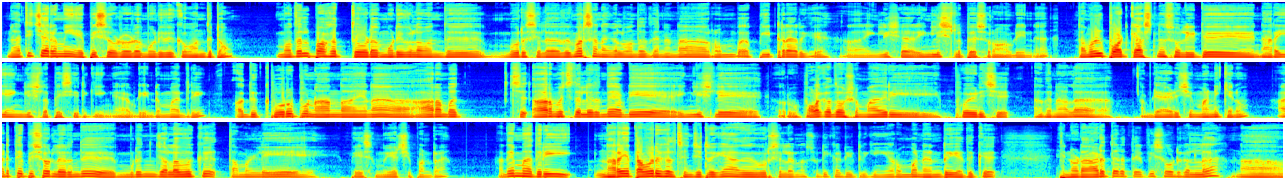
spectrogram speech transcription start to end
நதிச்சரமி எபிசோடோட முடிவுக்கு வந்துட்டோம். முதல் பாகத்தோட முடிவில் வந்து ஒரு சில விமர்சனங்கள் வந்தது என்னென்னா ரொம்ப பீட்டராக இருக்குது இங்கிலீஷை இங்கிலீஷில் பேசுகிறோம் அப்படின்னு. தமிழ் பாட்காஸ்ட்னு சொல்லிட்டு நிறைய இங்கிலீஷில் பேசியிருக்கீங்க அப்படின்ற மாதிரி. அதுக்கு பொறுப்பு நான் தான். ஏன்னா ஆரம்பிச்சு ஆரம்பிச்சதுலேருந்தே அப்படியே இங்கிலீஷ்லேயே ஒரு பழக்க தோஷம் மாதிரி போயிடுச்சு. அதனால் அப்படி ஆயிடுச்சு. மன்னிக்கணும். அடுத்த எபிசோட்லேருந்து முடிஞ்ச அளவுக்கு தமிழ்லேயே பேச முயற்சி பண்ணுறேன் அதே மாதிரி நிறைய தவறுகள் செஞ்சிட்ருக்கேன். அது ஒரு சிலர்லாம் சுட்டி காட்டிகிட்டு இருக்கீங்க ரொம்ப நன்றி அதுக்கு. என்னோடய அடுத்தடுத்த எபிசோடுகளில் நான்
